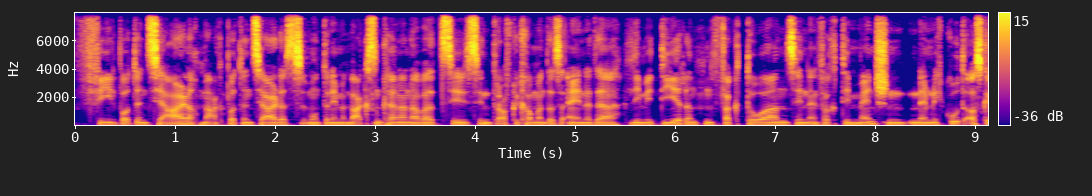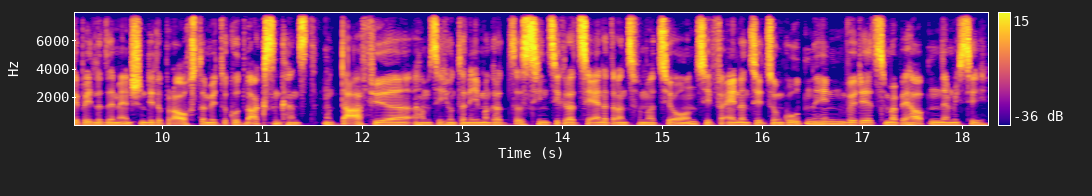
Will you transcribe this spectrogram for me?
viel Potenzial, auch Marktpotenzial, dass Unternehmen wachsen können, aber sie sind drauf gekommen, dass eine der limitierenden Faktoren sind einfach die Menschen, nämlich gut ausgebildete Menschen, die du brauchst, damit du gut wachsen kannst. Und dafür haben sich Unternehmen gerade, also sind sie gerade sehr in der Transformation. Sie verändern sie zum Guten hin, würde ich jetzt mal behaupten, nämlich sie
